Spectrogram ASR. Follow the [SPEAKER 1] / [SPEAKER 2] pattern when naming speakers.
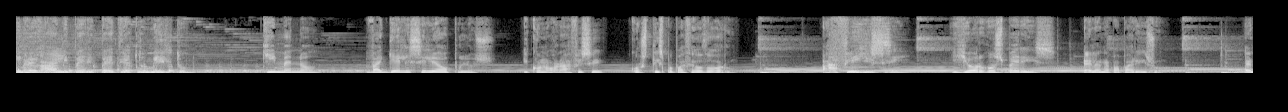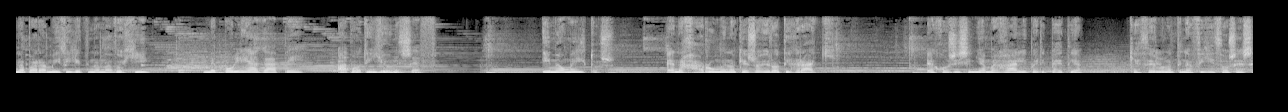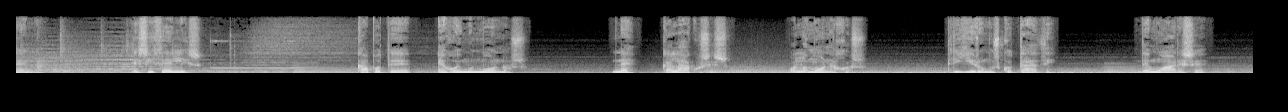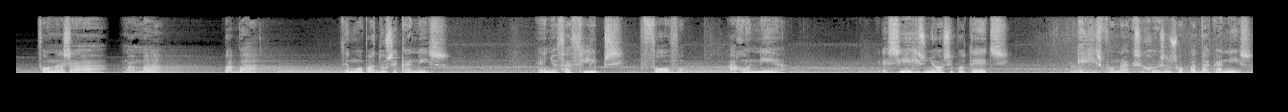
[SPEAKER 1] Η, μεγάλη περιπέτεια του Μίλτου.
[SPEAKER 2] Κείμενο Βαγγέλης Ηλιόπουλος.
[SPEAKER 1] Εικονογράφηση Κωστής Παπαθεοδόρου.
[SPEAKER 2] Αφήγηση Γιώργος Περής.
[SPEAKER 1] Έλενα Παπαρίζου. Ένα παραμύθι για την αναδοχή
[SPEAKER 2] Με πολύ αγάπη
[SPEAKER 1] από, την UNICEF. Είμαι ο Μίλτος. Ένα χαρούμενο και ζωηρό τυγράκι. Έχω ζήσει μια μεγάλη περιπέτεια και θέλω να την αφηγηθώ σε σένα. Εσύ θέλεις; Κάποτε εγώ ήμουν μόνος. Ναι, καλά άκουσες. Ολομόναχος. Τριγύρω μου σκοτάδι. Δεν μου άρεσε. Φώναζα «Μαμά, μπαμπά». Δεν μου απαντούσε κανείς. Ένιωθα θλίψη, φόβο, αγωνία. Εσύ έχεις νιώσει ποτέ έτσι; Έχεις φωνάξει χωρίς να σου απαντά κανείς;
